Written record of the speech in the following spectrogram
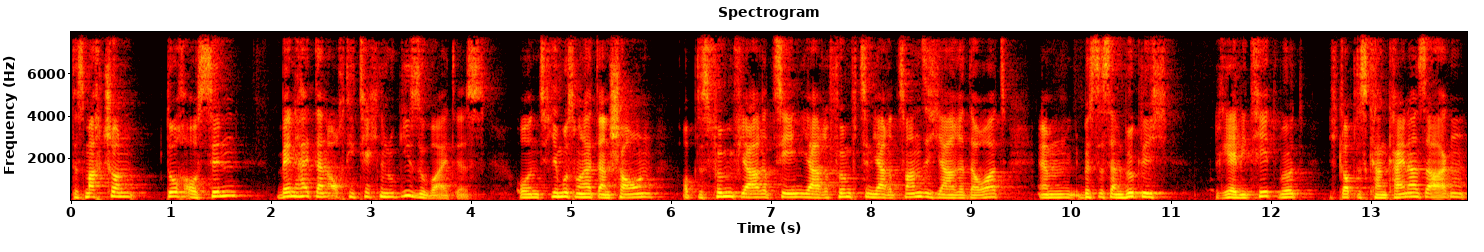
das macht schon durchaus Sinn, wenn halt dann auch die Technologie soweit ist. Und hier muss man halt dann schauen, ob das fünf Jahre, zehn Jahre, 15 Jahre, 20 Jahre dauert, ähm, bis es dann wirklich Realität wird. Ich glaube, das kann keiner sagen.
